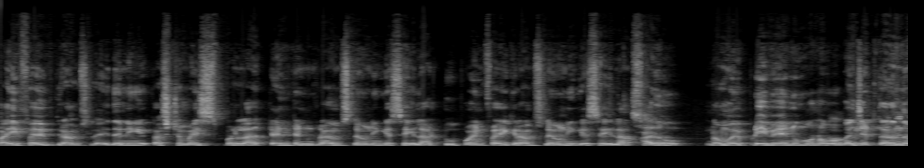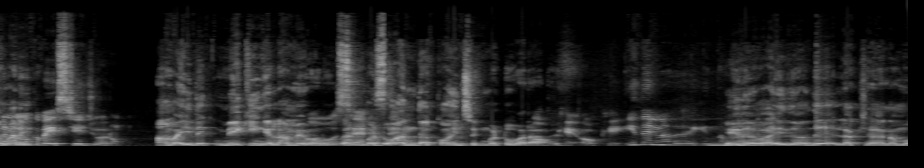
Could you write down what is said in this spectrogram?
five five கிராம்ஸ்ல இதை நீங்க கஸ்டமைஸ் பண்ணலாம். டென் டென் கிராம்ஸ்லயும் நீங்க செய்யலாம். டூ பாயிண்ட் ஃபைவ் கிராம்ஸ்லயும் நீங்க செய்யலாம். அது நம்ம எப்படி வேணுமோ நம்ம பட்ஜெட் தகுந்த மாதிரி. வேஸ்டேஜ் வரும். ஆமா இது மேக்கிங் எல்லாமே வரும். பட். அந்த காயின்ஸுக்கு மட்டும் வராது. இது இது வந்து நம்ம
